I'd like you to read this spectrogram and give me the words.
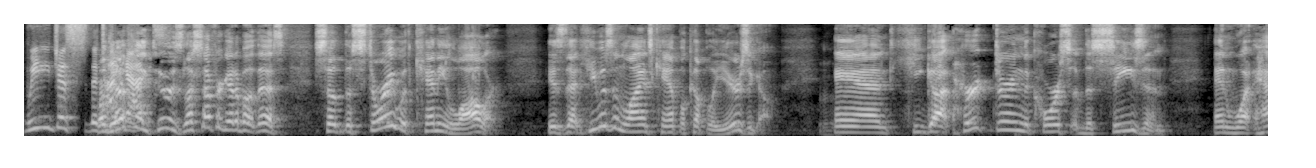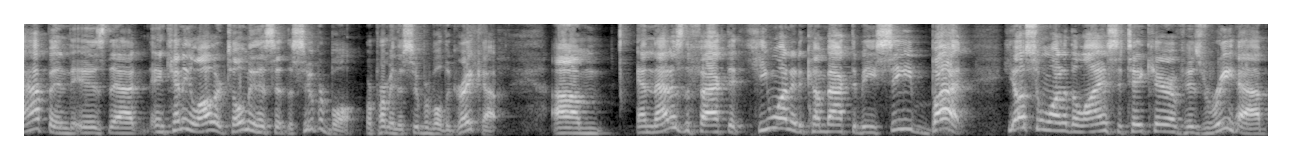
we just the, well, the other thing too is let's not forget about this. So the story with Kenny Lawler is that he was in Lions camp a couple of years ago, and he got hurt during the course of the season. And what happened is that, and Kenny Lawler told me this at the Super Bowl, or pardon me, the Super Bowl, the Grey Cup, um, and that is the fact that he wanted to come back to BC, but he also wanted the Lions to take care of his rehab,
